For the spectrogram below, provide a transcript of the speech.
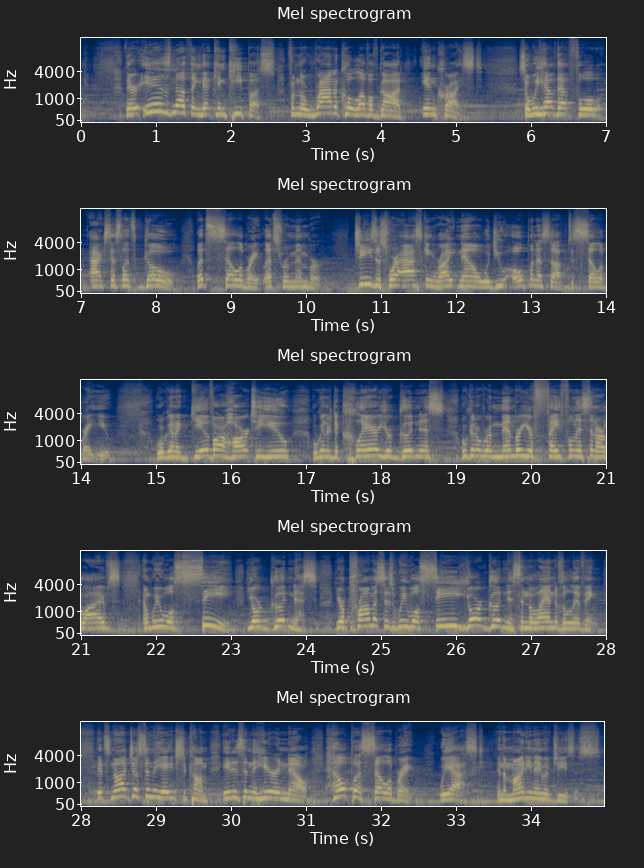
There is nothing that can keep us from the radical love of God in Christ. So we have that full access. Let's go. Let's celebrate. Let's remember. Jesus, we're asking right now, would you open us up to celebrate you? We're going to give our heart to you. We're going to declare your goodness. We're going to remember your faithfulness in our lives, and we will see your goodness. Your promises, we will see your goodness in the land of the living. It's not just in the age to come, it is in the here and now. Help us celebrate, we ask, in the mighty name of Jesus.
